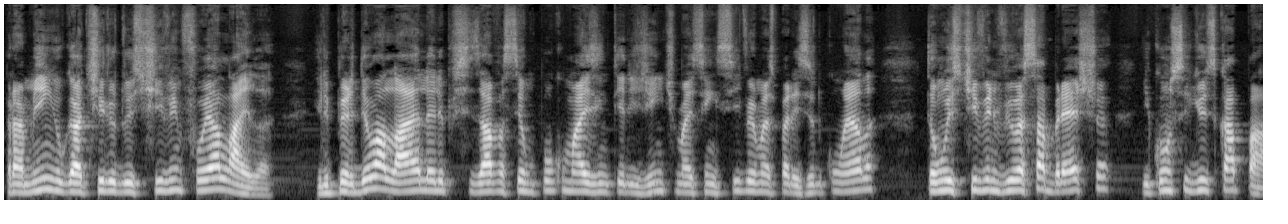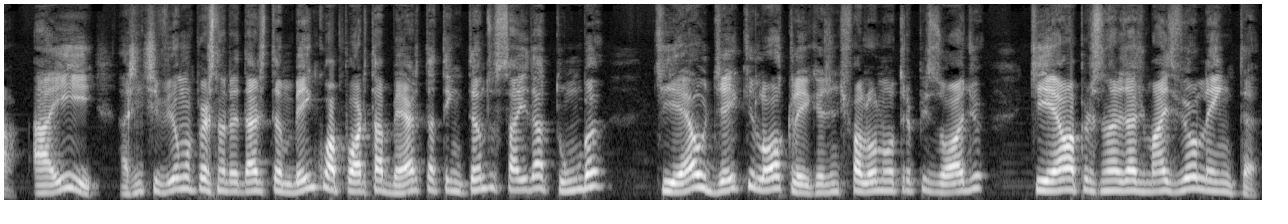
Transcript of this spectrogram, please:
Para mim, o gatilho do Steven foi a Layla. Ele perdeu a Layla, ele precisava ser um pouco mais inteligente, mais sensível, mais parecido com ela. Então o Steven viu essa brecha e conseguiu escapar. Aí a gente vê uma personalidade também com a porta aberta, tentando sair da tumba, que é o Jake Lockley, que a gente falou no outro episódio, que é uma personalidade mais violenta.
